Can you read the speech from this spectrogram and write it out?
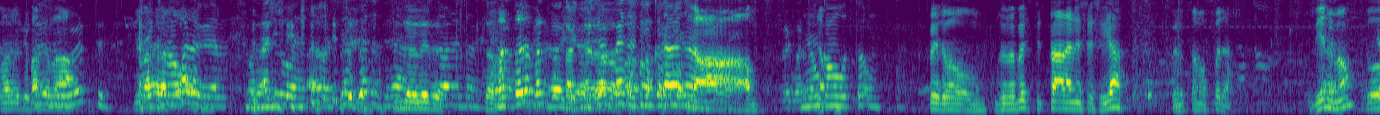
Oye. No. Que me acuerdo que cuando chico, por 100 pesos te daban cinco tabletas. ¿Cuánto era? ¿Cuánto? Por 100 pesos, 5 tabletas. No, nunca me gustó. pero de repente estaba la necesidad, pero estamos fuera. ¿Bien o no? Estuvo,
